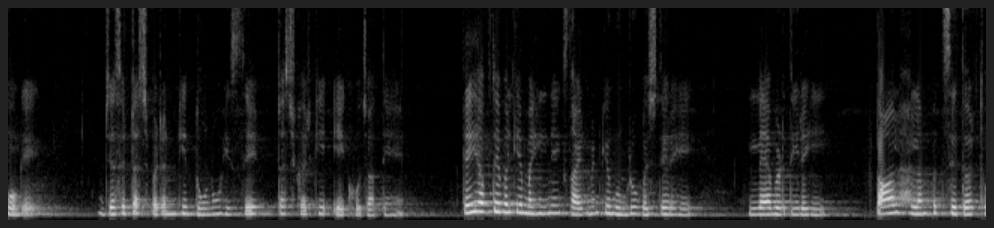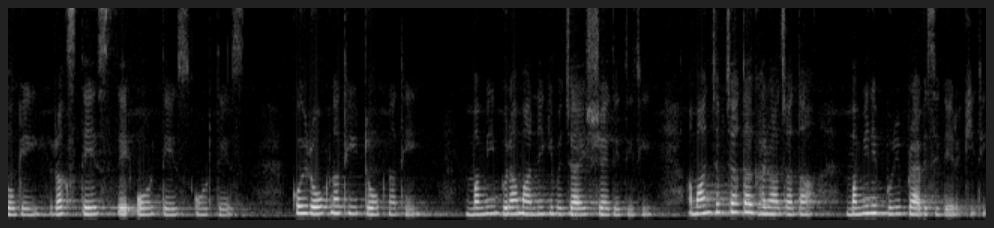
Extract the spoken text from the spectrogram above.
ہو گئے۔ جیسے ٹچ بٹن کے دونوں حصے ٹچ کر کے ایک ہو جاتے ہیں۔ کئی ہفتے بلکہ مہینے ایکسائٹمنٹ کے گھنگرو بجتے رہے۔ لے بڑھتی رہی۔ تال حلمپت سے درد ہو گئی۔ رقص تیز سے اور تیز اور تیز۔ کوئی روک نہ تھی، ٹوک نہ تھی۔ ممی برا ماننے کی بجائے شہ دیتی تھی۔ امان جب چاہتا، گھر آ جاتا۔ ممی نے پوری پرائیویسی دے رکھی تھی۔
